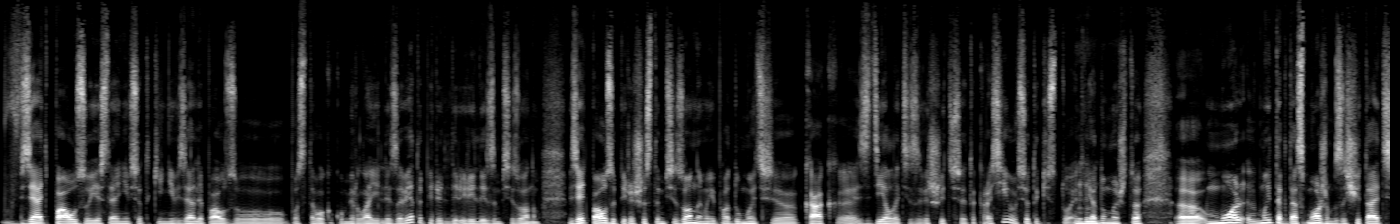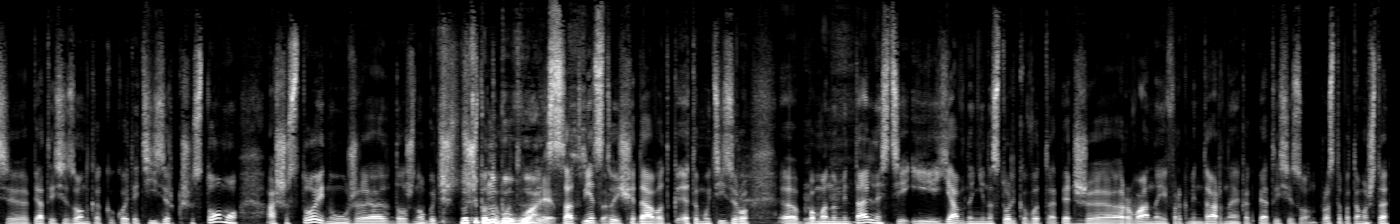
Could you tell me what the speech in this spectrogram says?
взять паузу, если они все-таки не взяли паузу после того, как умерла Елизавета перед релизом сезоном, взять паузу перед шестым сезоном и подумать, э, как э, сделать и завершить все это красиво, все-таки стоит. Mm-hmm. Я думаю, что э, мы тогда сможем засчитать пятый сезон как какой-то тизер к шестому, а шестой, ну, уже должно быть ну, типа, ну, бывает, вот соответствующее, да. да, вот этому тизеру э, по монументальности и явно не настолько вот, опять же, рваная и фрагментарная, как пятый сезон. Просто потому что,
